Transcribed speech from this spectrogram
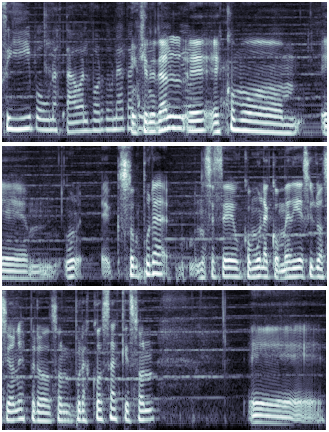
Sí, pues uno estaba al borde de un ataque. En general eh, es como eh, un- eh, son puras, no sé si es como una comedia de situaciones, pero son puras cosas que son eh,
